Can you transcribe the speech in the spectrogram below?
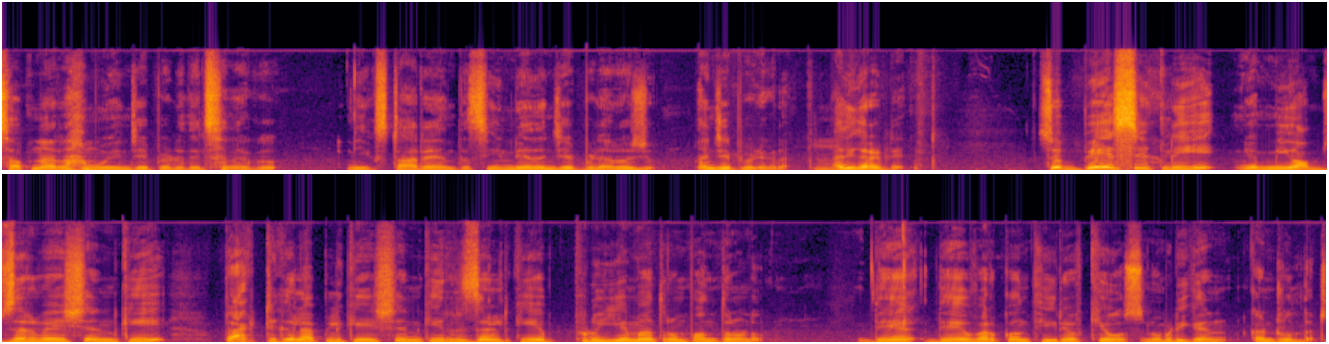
స్వప్న రాము ఏం చెప్పాడు తెలుసా నాకు? నీకు స్టార్ అంత సీన్ లేదని చెప్పాడు ఆ రోజు అని చెప్పాడు ఇక్కడ. అది కరెక్టే. సో బేసిక్లీ మీ అబ్జర్వేషన్కి ప్రాక్టికల్ అప్లికేషన్కి రిజల్ట్కి ఎప్పుడు ఏమాత్రం పంతం ఉండదు. They they work on theory of caves nobody can control that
